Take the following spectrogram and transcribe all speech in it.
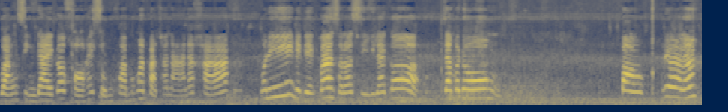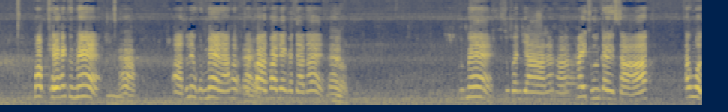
หวังสิ่งใดก็ขอให้สมความมุ่งมั่นปรารถนานะคะ วันนี้เด็กๆบ้านสรศรีและก็จำปาดงเป่าเรียกอะไรนะมอบเค้กให้คุณแม่อะอ่าต้องเรียกคุณแม่นะได้ป้าป้าเรียกอาจารย์ได้เออ คุณแม่สุกัญญานะคะ ให้ทุนการศึกษาทั้งหมด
